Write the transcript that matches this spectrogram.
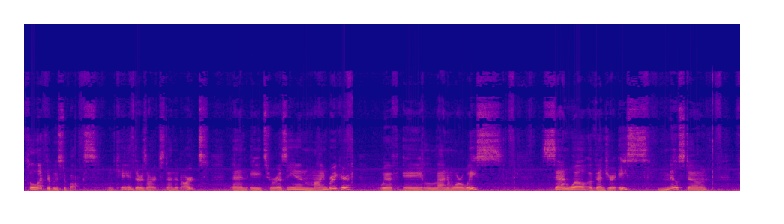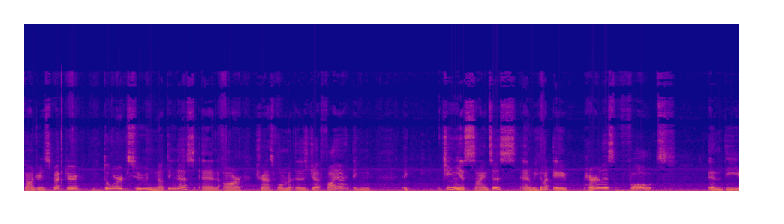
collector booster box. Okay, there's our extended art and a Terisian Mindbreaker with a Llanowar Waste, Sandwell Avenger Ace, Millstone, Foundry Inspector, Door to Nothingness, and our Transformer is Jetfire, a, a Genius Scientist, and we got a Perilous Vault in the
